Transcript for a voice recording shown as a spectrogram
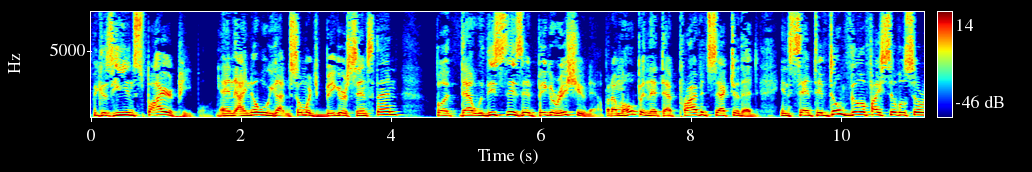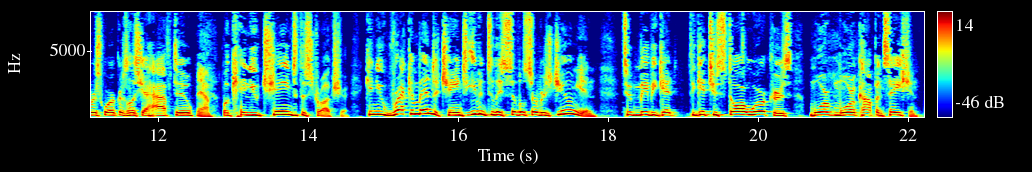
Because he inspired people. And I know we've gotten so much bigger since then, but that this is a bigger issue now. But I'm hoping that that private sector, that incentive, don't vilify civil service workers unless you have to. Yeah. But can you change the structure? Can you recommend a change even to the civil service union to maybe get to get your star workers more more compensation?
